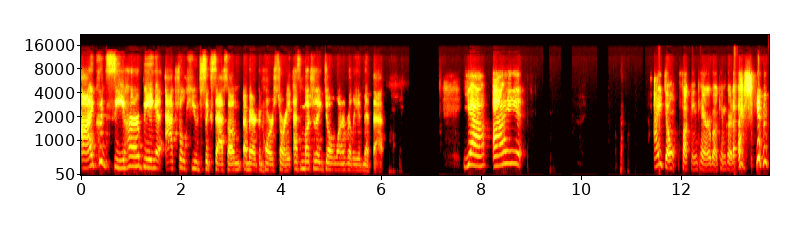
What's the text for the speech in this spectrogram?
I could see her being an actual huge success on American Horror Story, as much as I don't want to really admit that. Yeah, I I don't fucking care about Kim Kardashian.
